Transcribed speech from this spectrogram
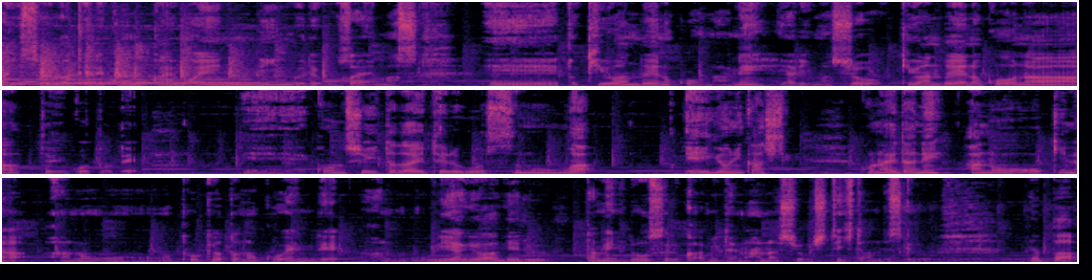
はい、そういうわけで今回もエンディングでございます。えーと、Q&A のコーナーね、やりましょう。Q&A のコーナーということで、えー今週いただいているご質問は、営業に関して。この間ね、あの、大きな、あの、東京都の公演で、あの、売り上げを上げるためにどうするかみたいな話をしてきたんですけど、やっぱ、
